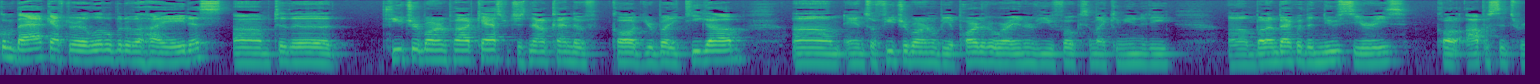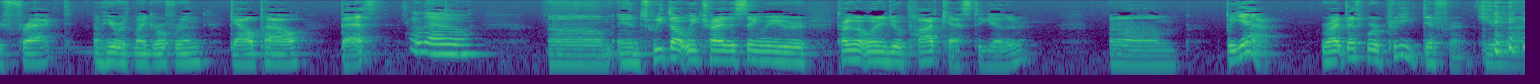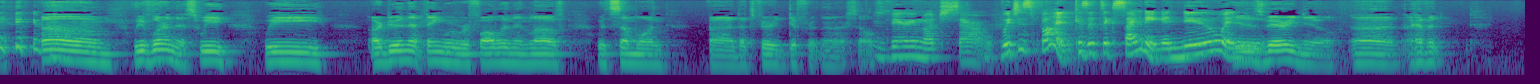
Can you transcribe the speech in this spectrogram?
welcome back after a little bit of a hiatus um, to the Future Barn podcast, which is now kind of called Your Buddy T Gob. Um, and so Future Barn will be a part of it where I interview folks in my community. Um, but I'm back with a new series called Opposites Refract. I'm here with my girlfriend, gal pal, Beth. Hello. Um, and we thought we'd try this thing. We were talking about wanting to do a podcast together. Um, but yeah, right, Beth, we're pretty different, you and I. um, we've learned this. We we are doing that thing where we're falling in love with someone uh, that's very different than ourselves. Very much so, which is fun because it's exciting and new. And It is very new. Uh, I haven't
